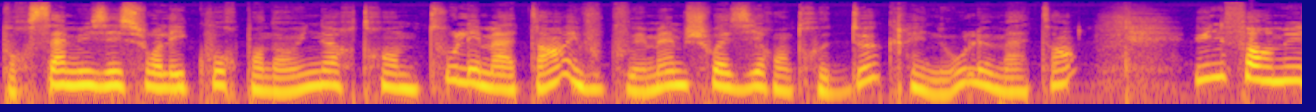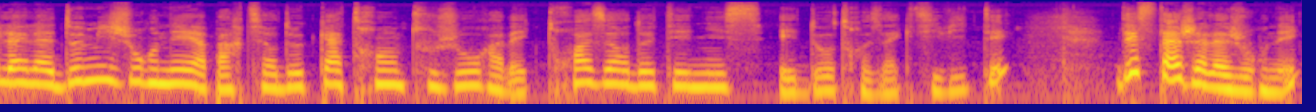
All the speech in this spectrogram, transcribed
pour s'amuser sur les cours pendant 1h30 tous les matins et vous pouvez même choisir entre deux créneaux le matin. Une formule à la demi-journée à partir de 4 ans toujours avec 3 heures de tennis et d'autres activités. Des stages à la journée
